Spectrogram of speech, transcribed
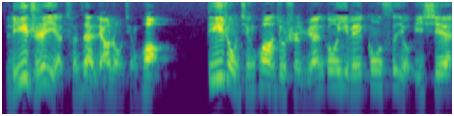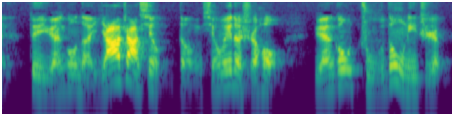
离职也存在两种情况。第一种情况就是员工因为公司有一些对员工的压榨性等行为的时候，员工主动离职，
